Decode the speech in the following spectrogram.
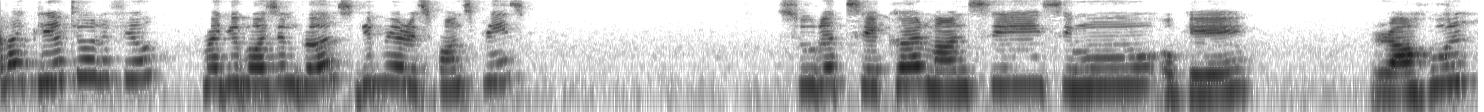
Am I clear to all of you? My dear boys and girls, give me a response, please. Surat Sekhar, Mansi, Simu, okay. Rahul.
